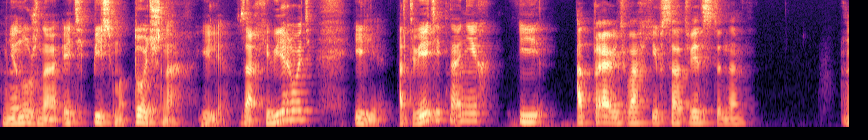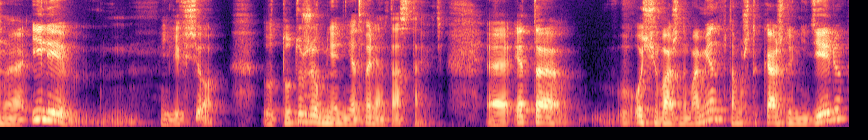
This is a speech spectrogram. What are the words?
мне нужно эти письма точно или заархивировать, или ответить на них и отправить в архив соответственно Э, или, или все. Вот тут уже у меня нет варианта оставить. Э, это очень важный момент, потому что каждую неделю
